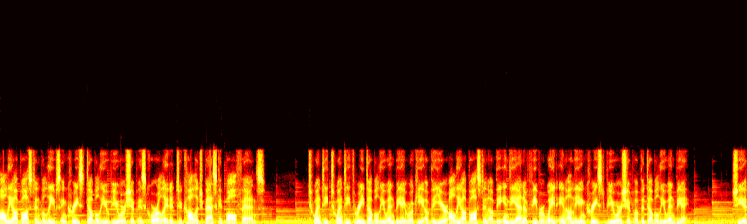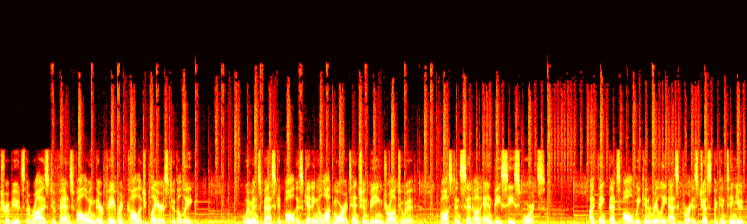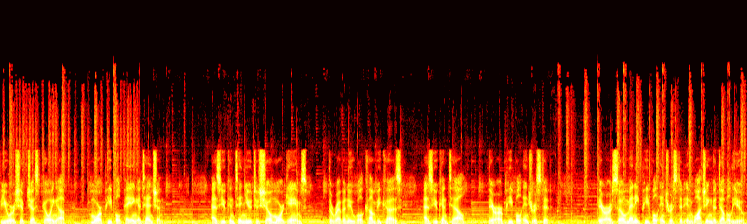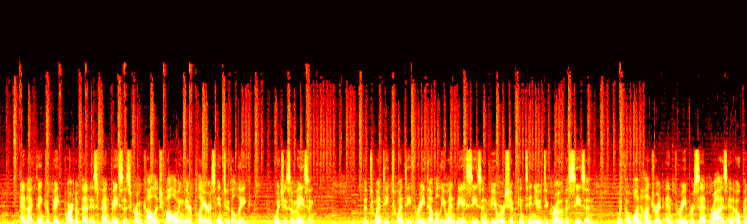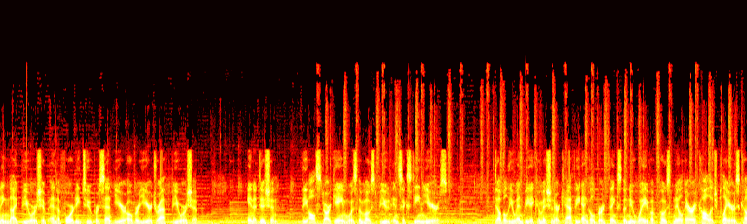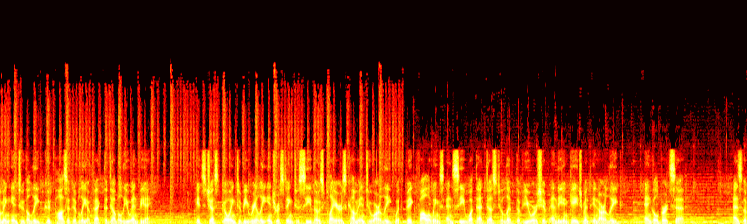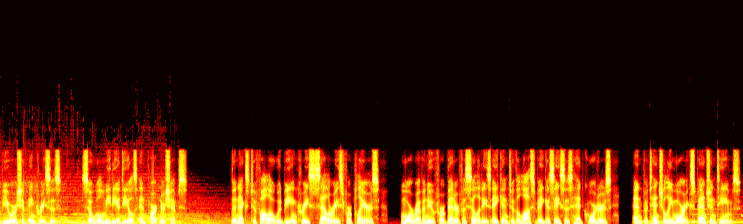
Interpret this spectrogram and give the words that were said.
Aliyah Boston believes increased W viewership is correlated to college basketball fans. 2023 WNBA Rookie of the Year Aliyah Boston of the Indiana Fever weighed in on the increased viewership of the WNBA. She attributes the rise to fans following their favorite college players to the league. Women's basketball is getting a lot more attention being drawn to it, Boston said on NBC Sports. I think that's all we can really ask for is just the continued viewership just going up, more people paying attention. As you continue to show more games, the revenue will come because, as you can tell, there are people interested. There are so many people interested in watching the W, and I think a big part of that is fan bases from college following their players into the league, which is amazing. The 2023 WNBA season viewership continued to grow the season, with a 103% rise in opening night viewership and a 42% year-over-year draft viewership. In addition, the All-Star Game was the most viewed in 16 years. WNBA Commissioner Cathy Engelbert thinks the new wave of post-NIL era college players coming into the league could positively affect the WNBA. It's just going to be really interesting to see those players come into our league with big followings and see what that does to lift the viewership and the engagement in our league, Engelbert said. As the viewership increases, so will media deals and partnerships. The next to follow would be increased salaries for players, more revenue for better facilities akin to the Las Vegas Aces headquarters, and potentially more expansion teams.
